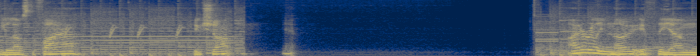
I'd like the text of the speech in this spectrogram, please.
He loves the fire. Big shot. Yeah. I don't really know if the um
